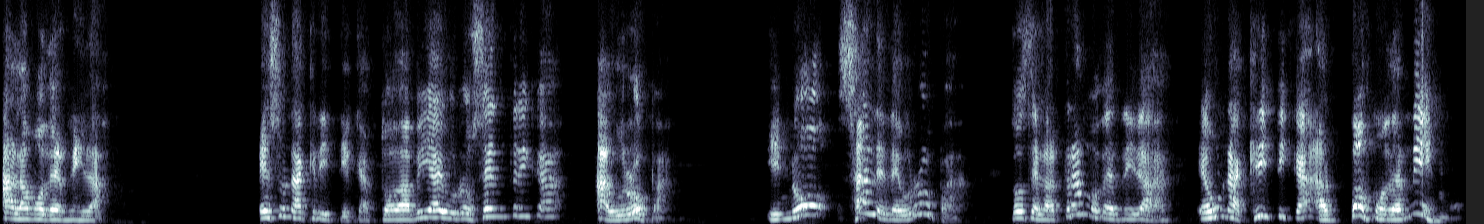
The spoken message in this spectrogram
a la modernidad es una crítica todavía eurocéntrica a Europa y no sale de Europa. Entonces la transmodernidad es una crítica al postmodernismo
